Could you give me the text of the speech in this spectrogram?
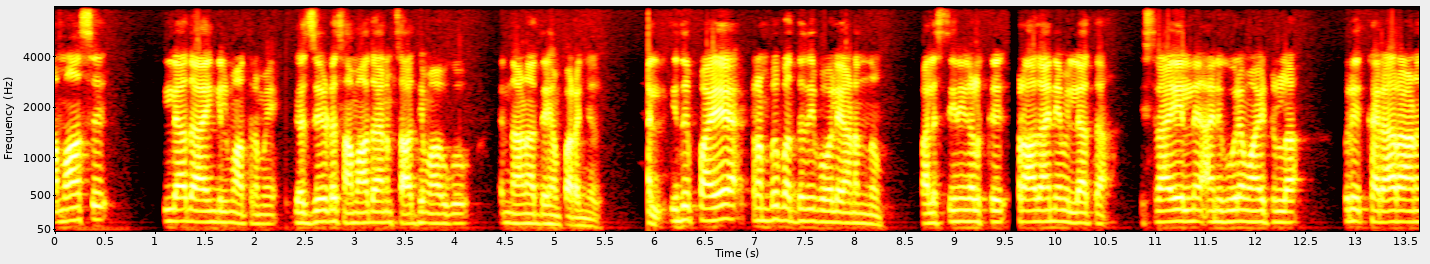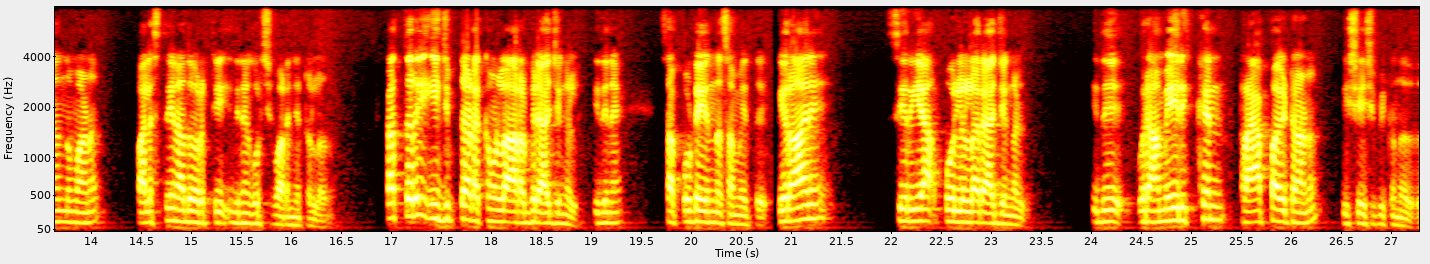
ഹമാസ് ഇല്ലാതായെങ്കിൽ മാത്രമേ ഗസയുടെ സമാധാനം സാധ്യമാകൂ എന്നാണ് അദ്ദേഹം പറഞ്ഞത്. ഇത് പഴയ ട്രംപ് പദ്ധതി പോലെയാണെന്നും പലസ്തീനികൾക്ക് പ്രാധാന്യമില്ലാത്ത ഇസ്രായേലിന് അനുകൂലമായിട്ടുള്ള ഒരു കരാറാണെന്നുമാണ് പലസ്തീൻ അതോറിറ്റി ഇതിനെക്കുറിച്ച് പറഞ്ഞിട്ടുള്ളത്. ഖത്തർ ഈജിപ്ത് അടക്കമുള്ള അറബ് രാജ്യങ്ങൾ ഇതിനെ സപ്പോർട്ട് ചെയ്യുന്ന സമയത്ത് ഇറാന് സിറിയ പോലുള്ള രാജ്യങ്ങൾ ഇത് ഒരു അമേരിക്കൻ ട്രാപ്പായിട്ടാണ് വിശേഷിപ്പിക്കുന്നത്.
